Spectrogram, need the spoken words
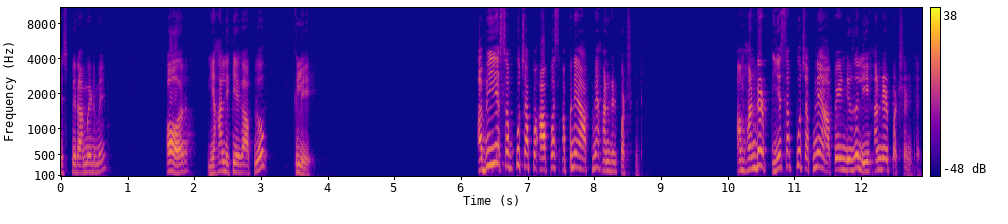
इस पिरामिड में। और यहाँ लिखिएगा आप लोग क्ले अभी ये सब कुछ आप, आपस अपने आप में हंड्रेड परसेंट हम हंड्रेड ये सब कुछ अपने आप में इंडिविजुअली हंड्रेड परसेंट है।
